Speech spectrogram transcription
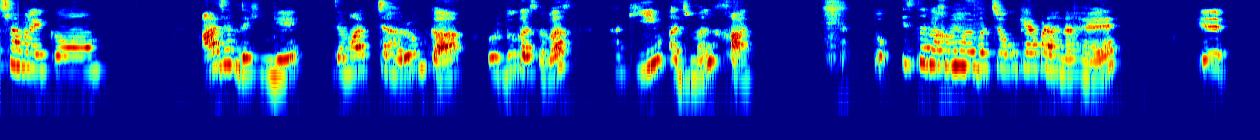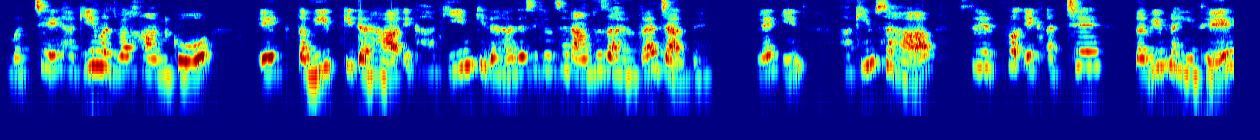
अस्सलाम आज हम देखेंगे जमात चहरुम का उर्दू का सबक, हकीम अजमल खान। तो इस सबक में हमें बच्चों को क्या पढ़ाना है? कि बच्चे हकीम अजमल खान को एक तबीब की तरह, एक हकीम की तरह, जैसे कि उनसे नाम से ज़ाहिर होता है, जानते हैं। लेकिन हकीम साहब सिर्फ़ एक अच्छे तबीब नहीं थे,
